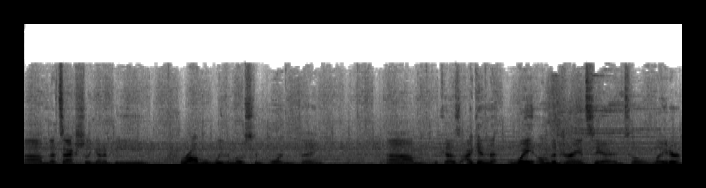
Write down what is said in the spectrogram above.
Um, that's actually going to be probably the most important thing. Um, because I can wait on the Drancia until later,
